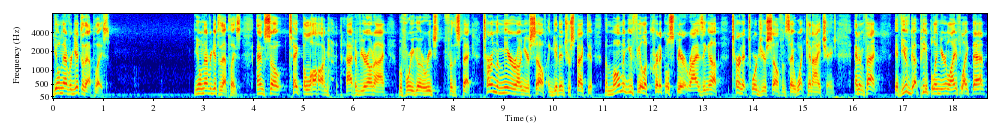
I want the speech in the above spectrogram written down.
You'll never get to that place. You'll never get to that place. And so take the log out of your own eye before you go to reach for the speck. Turn the mirror on yourself and get introspective. The moment you feel a critical spirit rising up, turn it towards yourself and say, What can I change? And in fact, if you've got people in your life like that,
